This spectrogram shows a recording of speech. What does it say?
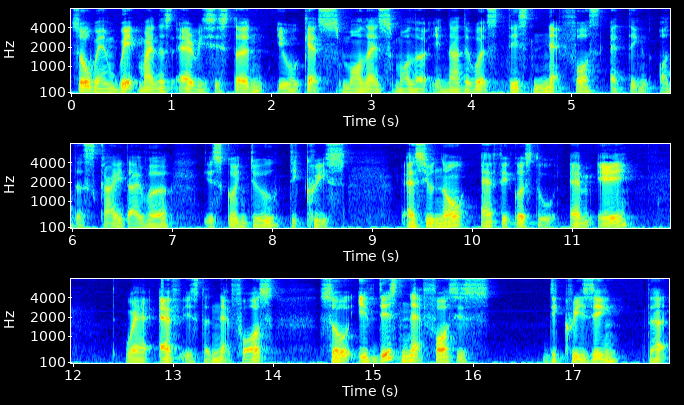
So when weight minus air resistance, it will get smaller and smaller. In other words, this net force acting on the skydiver is going to decrease. As you know, F equals to ma, where F is the net force. So if this net force is decreasing, the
